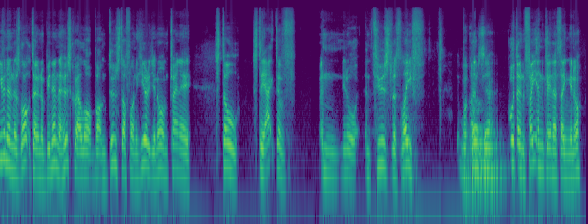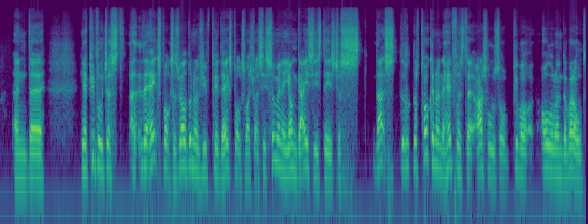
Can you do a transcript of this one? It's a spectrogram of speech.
Even in this lockdown, I've been in the house quite a lot, but I'm doing stuff on here. You know, I'm trying to still stay active and you know enthused with life. Of course, yeah. go down fighting kind of thing, you know. And uh, yeah, people just uh, the Xbox as well. I don't know if you've played the Xbox much, but I see so many young guys these days just that's they're, they're talking on the headphones to arseholes or people all around the world,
